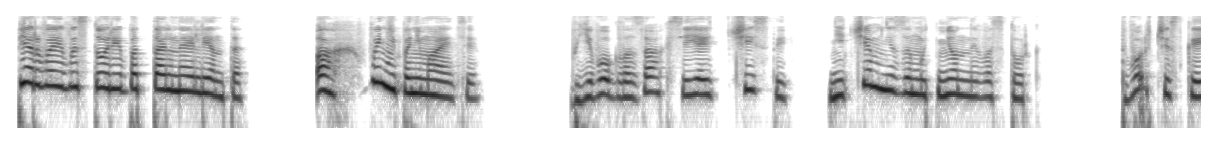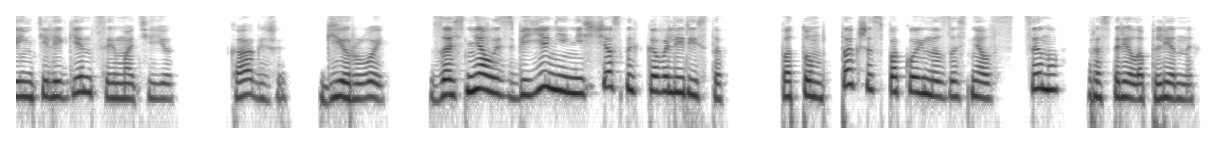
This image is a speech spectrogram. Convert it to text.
первая в истории батальная лента. Ах, вы не понимаете. В его глазах сияет чистый, ничем не замутненный восторг. Творческая интеллигенция, мать ее. Как же, герой. Заснял избиение несчастных кавалеристов. Потом также спокойно заснял сцену расстрела пленных.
